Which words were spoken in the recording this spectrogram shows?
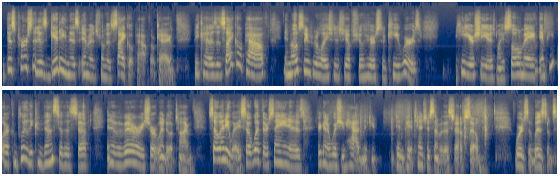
this person is getting this image from the psychopath, okay? Because a psychopath, in most of these relationships, you'll hear some key words he or she is my soulmate. And people are completely convinced of this stuff in a very short window of time. So, anyway, so what they're saying is you're going to wish you hadn't if you didn't pay attention to some of this stuff. So, words of wisdoms.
